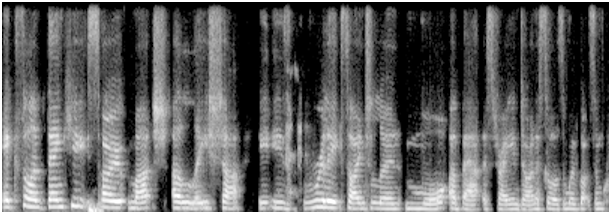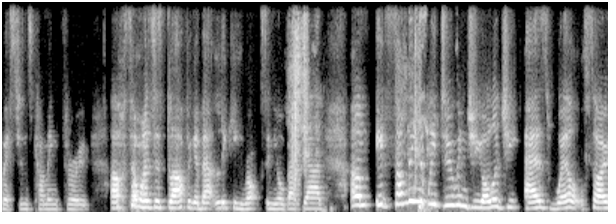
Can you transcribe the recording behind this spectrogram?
Excellent. Thank you so much, Alicia. It is really exciting to learn more about Australian dinosaurs, and we've got some questions coming through. Oh, someone's just laughing about licking rocks in your backyard. Um, it's something that we do in geology as well. So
